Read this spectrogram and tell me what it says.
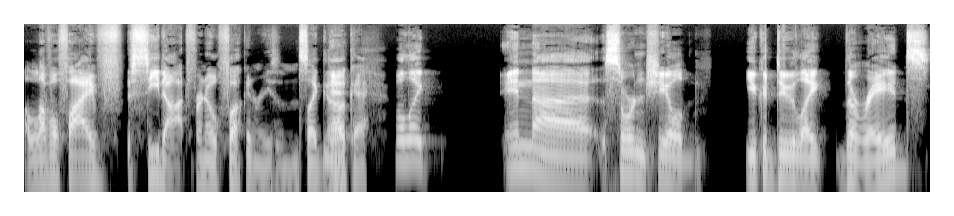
a level five C dot for no fucking reason. It's like Yeah. okay, Well, like in uh Sword and Shield, you could do like the raids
